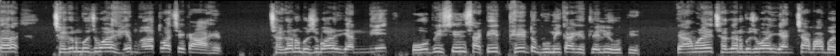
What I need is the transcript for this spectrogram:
तर छगन भुजबळ हे महत्त्वाचे का आहेत? छगन भुजबळ यांनी ओबीसीसाठी थेट भूमिका घेतलेली होती. त्यामुळे छगन भुजबळ यांच्याबाबत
